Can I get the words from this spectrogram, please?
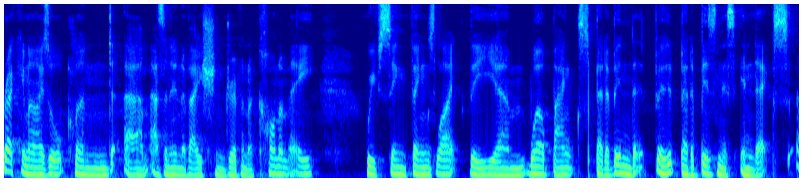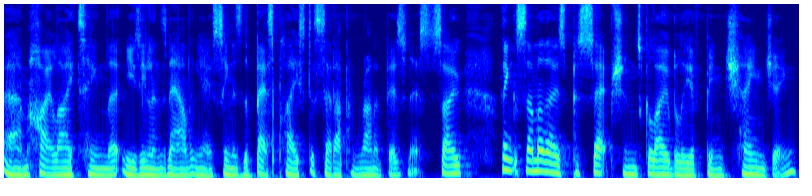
recognize Auckland um, as an innovation driven economy. We've seen things like the um, World Bank's Better, Better Business Index um, highlighting that New Zealand's now you know, seen as the best place to set up and run a business. So I think some of those perceptions globally have been changing.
